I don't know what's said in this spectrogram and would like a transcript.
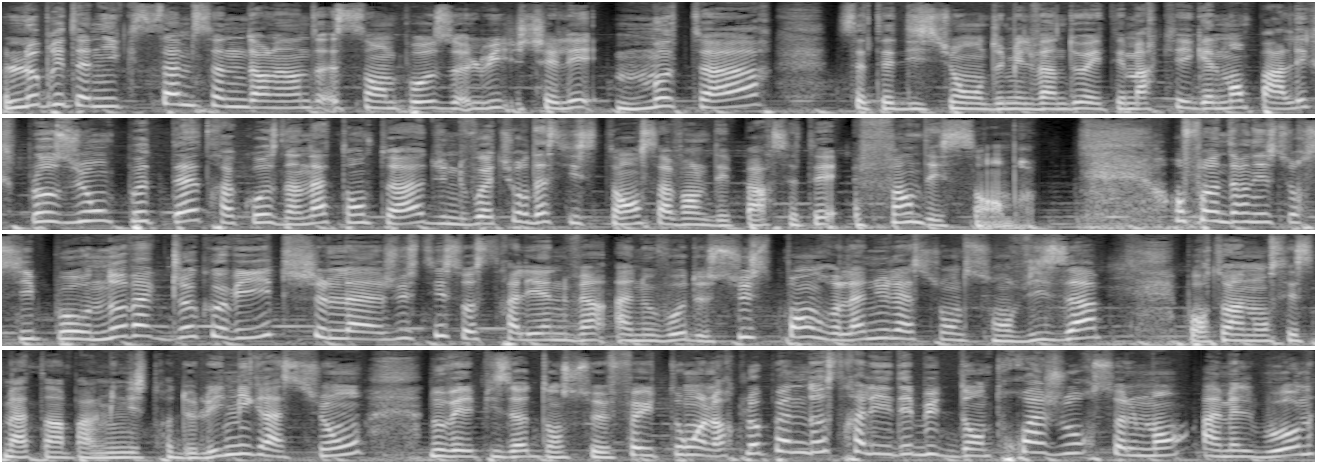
Le Britannique Sam Sunderland s'impose, lui, chez les motards. Cette édition 2022 a été marquée également par l'explosion, peut-être à cause d'un attentat d'une voiture d'assistance avant le départ. C'était fin décembre. Enfin, dernier sursis pour Novak Djokovic. La justice australienne vient à nouveau de suspendre l'annulation de son visa, pourtant annoncé ce matin par le ministre de l'Immigration. Nouvel épisode dans ce feuilleton alors que l'Open d'Australie débute dans trois jours seulement à Melbourne.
